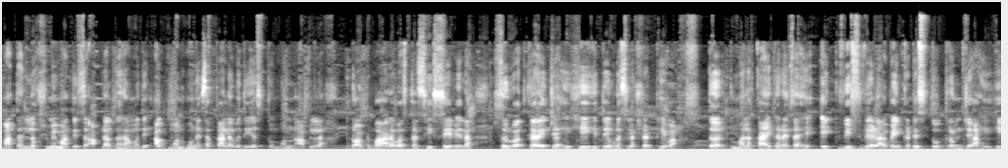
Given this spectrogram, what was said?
माता लक्ष्मी मातेचं आपल्या घरामध्ये आगमन होण्याचा कालावधी असतो. म्हणून आपल्याला डॉट बारा वाजताच ही सेवेला सुरुवात करायची आहे हेही तेवढंच लक्षात ठेवा. तर तुम्हाला काय करायचं आहे? एकवीस वेळा व्यंकटेश स्तोत्रम जे आहे हे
